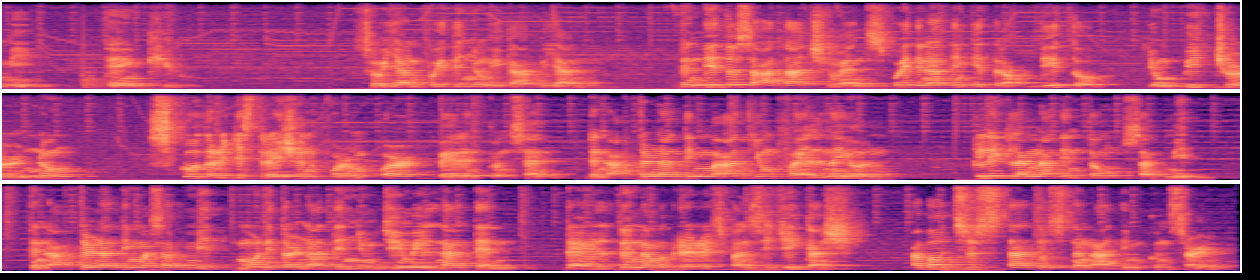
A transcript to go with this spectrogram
me. Thank you. So yan, pwede nyong i-copy yan. Then dito sa attachments, pwede nating i-drop dito yung picture nung school registration form or parent consent. Then after nating ma-add yung file na yon, click lang natin tong submit. Then after nating masubmit, monitor natin yung Gmail natin dahil doon na magre-response si Gcash about sa status ng ating concern.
